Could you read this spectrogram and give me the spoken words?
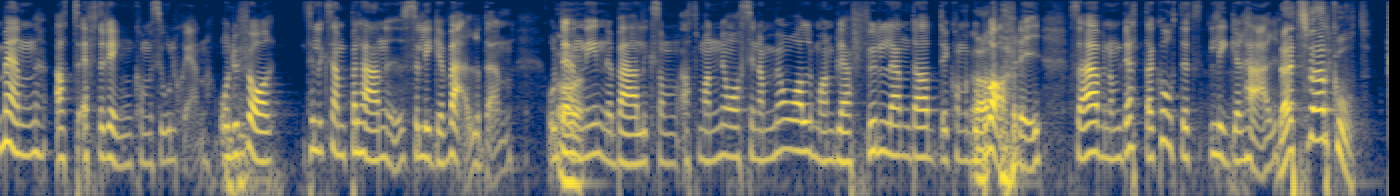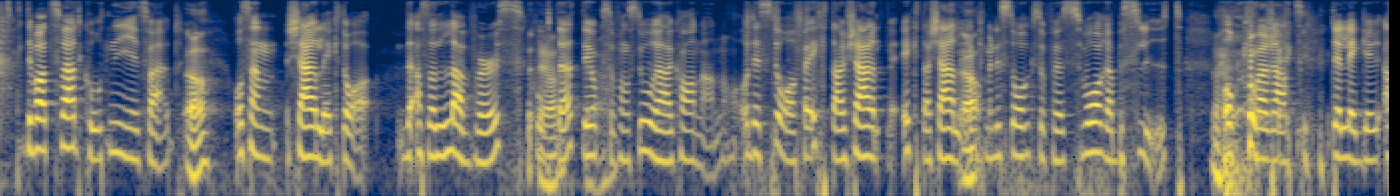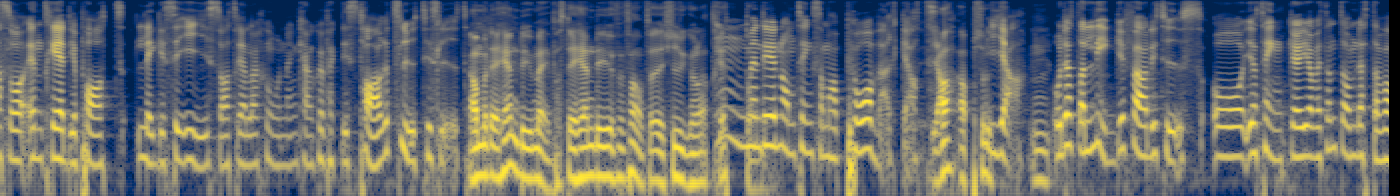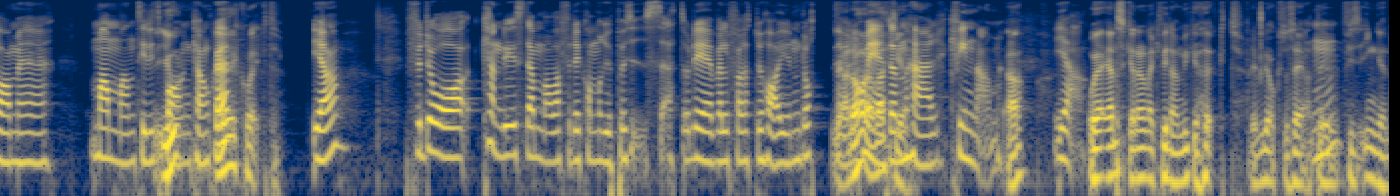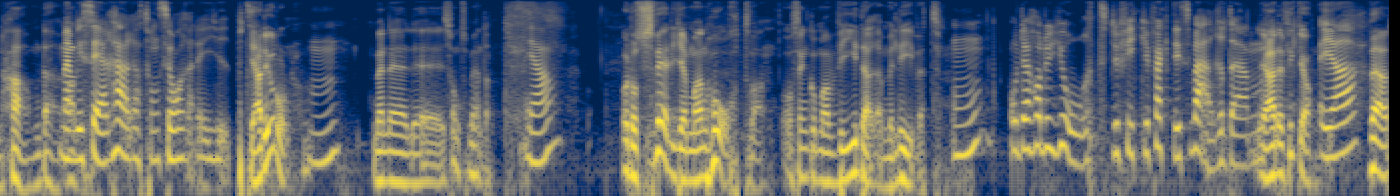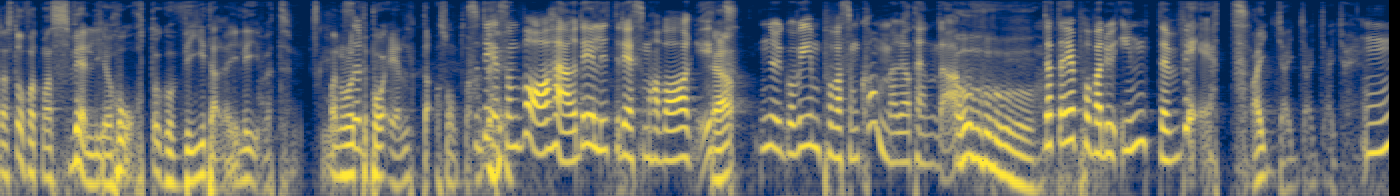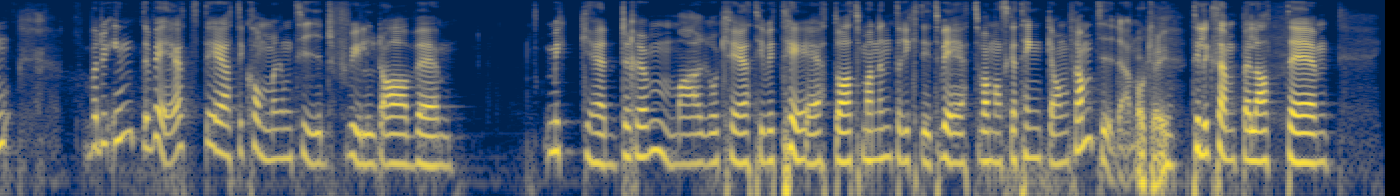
men att efter regn kommer solsken. Och du Mhm. får, till exempel här nu så ligger världen. Och Ja. den innebär liksom att man når sina mål, man blir fulländad, det kommer gå Ja. bra för dig. Så även om detta kortet ligger här, det är ett svärdkort. det var ett svärdkort, nio svärd. Ja. Och sen kärlek då, alltså lovers-kortet, Ja, det är ja. också från stora arkanan. Och det står för äkta, kär, äkta kärlek, Ja. men det står också för svåra beslut. Och för Okej. att det lägger, alltså en tredje part lägger sig i så att relationen kanske faktiskt tar ett slut till slut. ja, men det hände ju mig, fast det hände ju för fan för 2013. Mm, men det är någonting som har påverkat. Ja, absolut. Ja, Mm. och detta ligger för ditt hus. Och jag tänker, jag vet inte om detta var med mamman till ditt Jo, barn kanske? det är korrekt. Ja. För då kan det ju stämma varför det kommer upp på huset. Och det är väl för att du har ju en dotter Ja, med den här kvinnan. Ja. Ja. Och jag älskar denna kvinnan mycket högt. Det vill jag också säga, att Mm. det finns ingen harm där. Men vi ser här att hon sårar dig djupt. Ja, det gjorde hon. Mm. Men eh, det är sånt som händer. Ja. Och då sväljer man hårt va? Och sen går man vidare med livet. Mm. Och det har du gjort. Du fick ju faktiskt världen. Ja, det fick jag. Ja. Världen står för att man sväljer hårt och går vidare i livet. Man håller Så- inte på att älta och sånt va? Så det som var här, det är lite det som har varit. Ja. Nu går vi in på vad som kommer att hända. Oh. Detta är på vad du inte vet. Aj, aj, aj, aj. Mm. Vad du inte vet, det är att det kommer en tid fylld av eh, mycket drömmar och kreativitet och att man inte riktigt vet vad man ska tänka om framtiden. Okej. Till exempel att eh,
